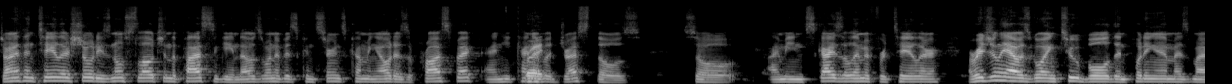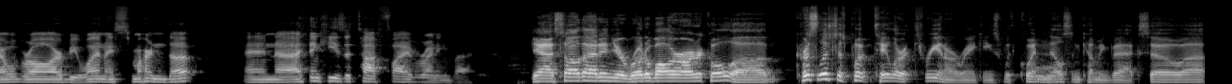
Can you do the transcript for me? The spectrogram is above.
Jonathan Taylor showed he's no slouch in the passing game. That was one of his concerns coming out as a prospect, and he kind right. of addressed those. So, I mean, sky's the limit for Taylor. Originally, I was going too bold and putting him as my overall RB1. I smartened up, and uh, I think he's a top five running back. Yeah, I saw that in your Rotoballer article. Uh, Chris Liss just put Taylor at three in our rankings with Quenton Ooh. Nelson coming back. So uh,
